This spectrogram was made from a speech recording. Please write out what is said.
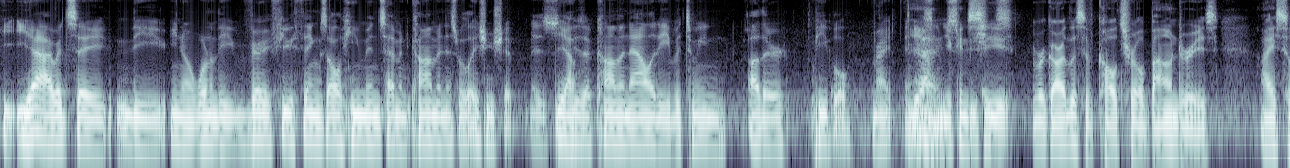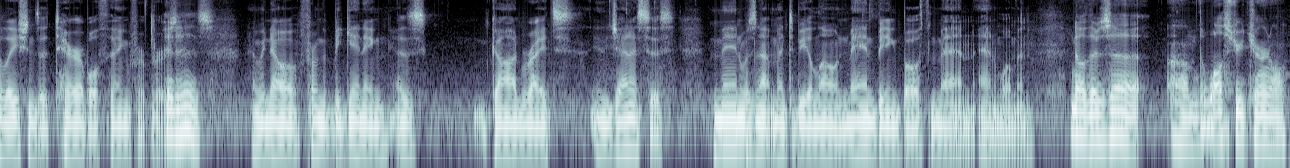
Yeah, I would say the you know one of the very few things all humans have in common is relationship is Yeah. is a commonality between other people, right? In Yeah, and you can see, regardless of cultural boundaries, isolation's a terrible thing for a person. It is. And we know from the beginning, as God writes in Genesis, man was not meant to be alone, man being both man and woman. No, there's a um, the Wall Street Journal.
